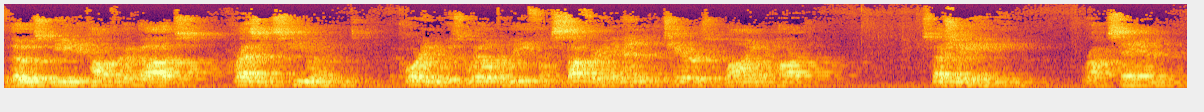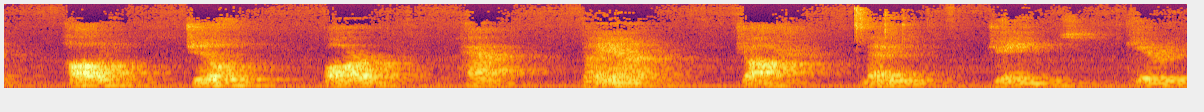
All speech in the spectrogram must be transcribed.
For those who need the comfort of God's presence, healing, according to his will, relief from suffering, and end to the terrors of mind and heart, especially Amy, Roxanne, Holly, Jill, Barb, Pat, Diana, Josh, Megan, James, Carrie,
